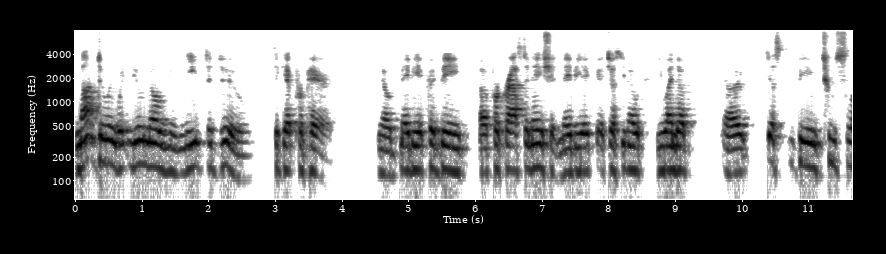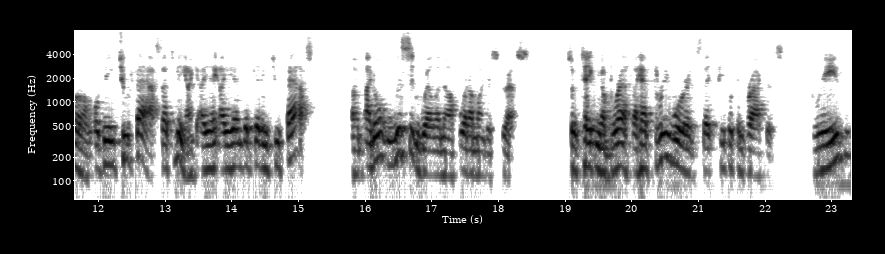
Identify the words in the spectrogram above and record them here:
not doing what you know you need to do to get prepared. You know, maybe it could be uh, procrastination. Maybe it, it, just you know you end up uh, just being too slow or being too fast. That's me. I, I, I end up getting too fast. Um, I don't listen well enough when I'm under stress. So, taking a breath, I have three words that people can practice breathe,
